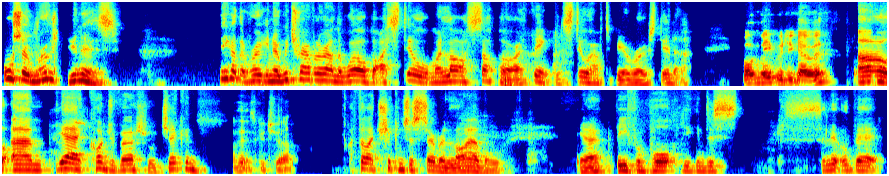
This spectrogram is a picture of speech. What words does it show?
Also, roast dinners. You got the roast. You know, we travel around the world, but I still, my last supper, I think, would still have to be a roast dinner. what meat would you go with? Oh, um, yeah, controversial chicken. I think it's a good shout. I feel like chicken's just so reliable. You know, beef and pork, you can just it's a little bit,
